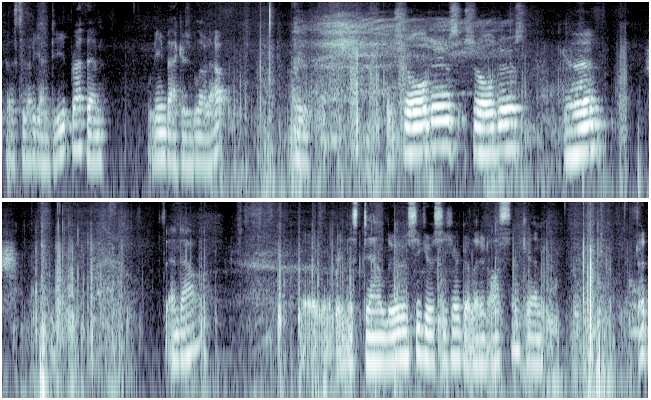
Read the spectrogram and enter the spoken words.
Okay, let's do that again. Deep breath in. Lean back as you blow it out. Good. Good. Shoulders, shoulders. Good. Send out. Good. We're gonna bring this down loosey goosey here. Go Let it all sink in. Good.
